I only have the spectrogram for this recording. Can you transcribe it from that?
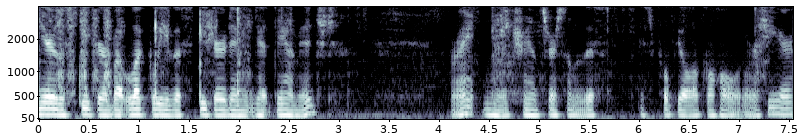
near the speaker, but luckily the speaker didn't get damaged. All right, I'm going to transfer some of this isopropyl alcohol over here.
